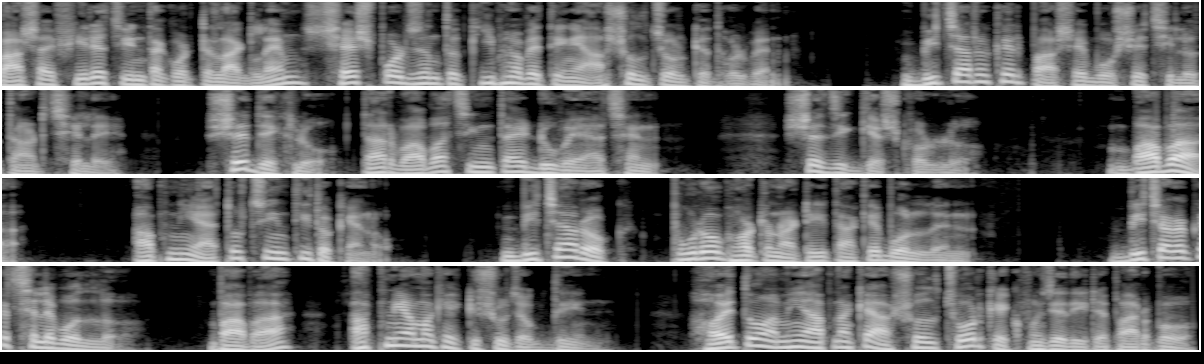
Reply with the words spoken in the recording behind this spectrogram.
বাসায় ফিরে চিন্তা করতে লাগলেন, শেষ পর্যন্ত কীভাবে তিনি আসল চোরকে ধরবেন। বিচারকের পাশে বসেছিল তার ছেলে। সে দেখল, তার বাবা চিন্তায় ডুবে আছেন। সে জিজ্ঞেস করল, বাবা, আপনি এত চিন্তিত কেন? বিচারক পুরো ঘটনাটি তাকে বললেন। বিচারকের ছেলে বলল, বাবা, আপনি আমাকে একটি সুযোগ দিন। হয়তো আমি আপনাকে আসল চোরকে খুঁজে দিতে পারব।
